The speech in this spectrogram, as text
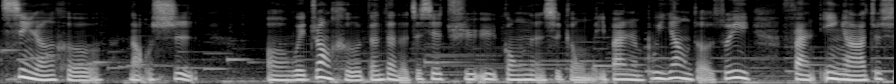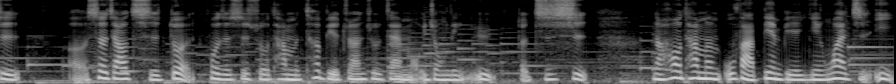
杏仁核、脑室、呃尾状核等等的这些区域功能是跟我们一般人不一样的，所以反应啊，就是。呃，社交迟钝，或者是说他们特别专注在某一种领域的知识，然后他们无法辨别言外之意，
